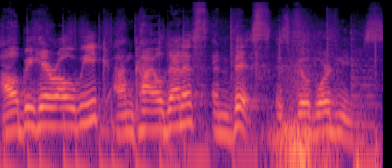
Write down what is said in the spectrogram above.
I'll be here all week. I'm Kyle Dennis, and this is Billboard News.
